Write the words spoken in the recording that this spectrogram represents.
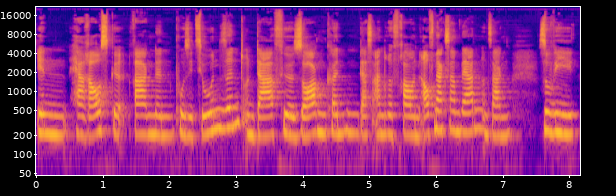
in herausragenden Positionen sind und dafür sorgen könnten, dass andere Frauen aufmerksam werden und sagen, so wie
